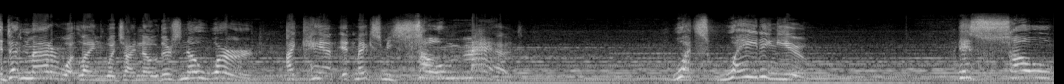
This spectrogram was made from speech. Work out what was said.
It doesn't matter what language I know, there's no word. I can't, it makes me so mad. What's waiting you is so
